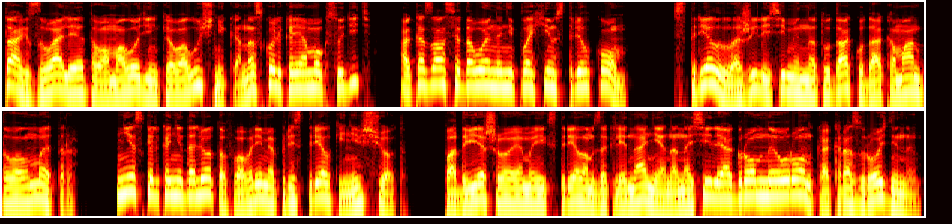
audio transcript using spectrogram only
так звали этого молоденького лучника, насколько я мог судить, оказался довольно неплохим стрелком. Стрелы ложились именно туда, куда командовал мэтр. Несколько недолетов во время пристрелки не в счет. Подвешиваемые к стрелам заклинания наносили огромный урон как разрозненным,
